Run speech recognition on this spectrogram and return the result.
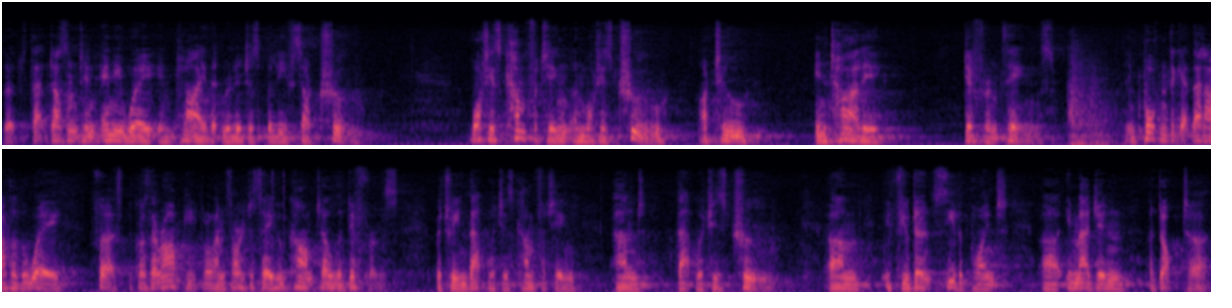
that that doesn't in any way imply that religious beliefs are true. What is comforting and what is true are two entirely different things. It's important to get that out of the way first, because there are people, I'm sorry to say, who can't tell the difference between that which is comforting and that which is true. Um, if you don't see the point, uh, imagine a doctor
